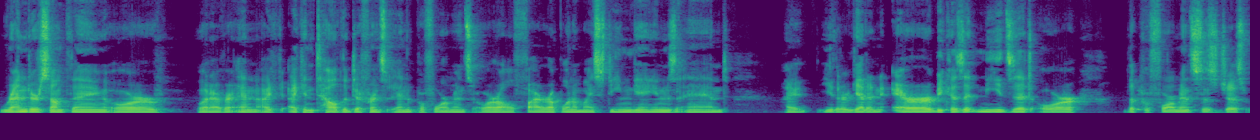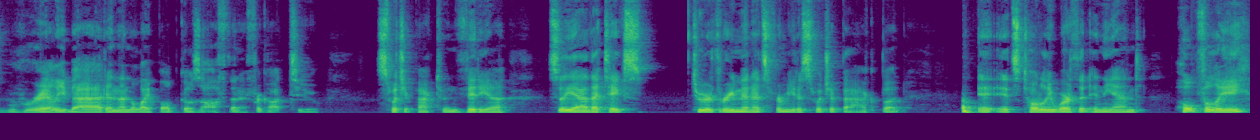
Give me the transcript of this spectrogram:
render something or whatever, and I, I can tell the difference in performance, or I'll fire up one of my Steam games and I either get an error because it needs it or the performance is just really bad and then the light bulb goes off that I forgot to switch it back to NVIDIA. So yeah, that takes two or three minutes for me to switch it back, but it, it's totally worth it in the end. Hopefully,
